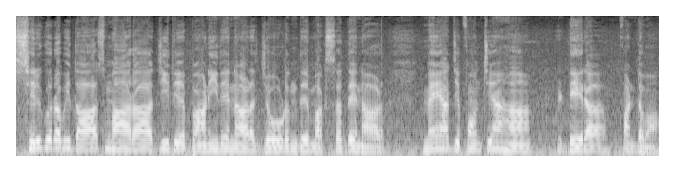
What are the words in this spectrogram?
ਸ੍ਰੀ ਗੁਰੂ ਰਵਿਦਾਸ ਮਹਾਰਾਜ ਜੀ ਦੇ ਬਾਣੀ ਦੇ ਨਾਲ ਜੋੜਨ ਦੇ ਮਕਸਦ ਦੇ ਨਾਲ ਮੈਂ ਅੱਜ ਪਹੁੰਚਿਆ ਹਾਂ ਡੇਰਾ ਪੰਡਵਾ,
